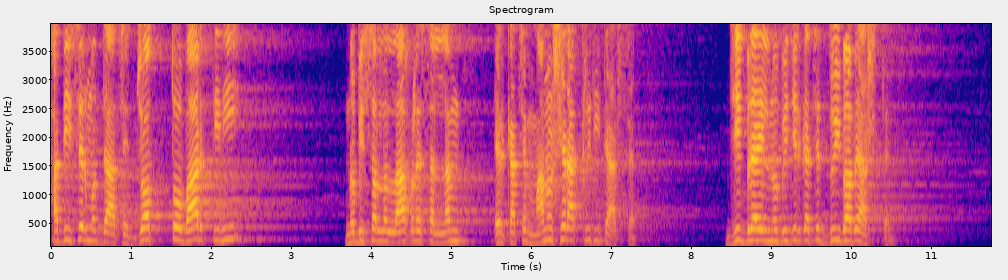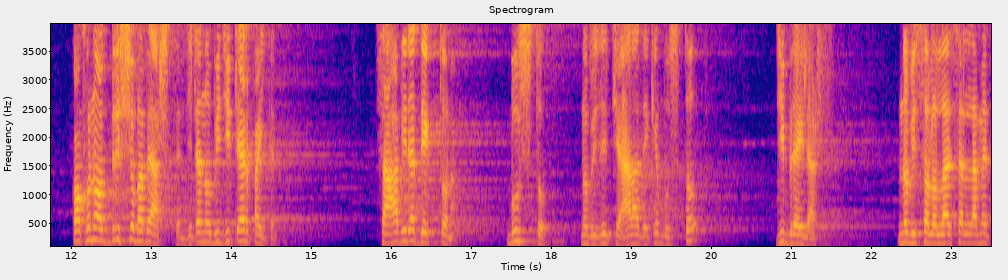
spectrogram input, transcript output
হাদিসের মধ্যে আছে, যতবার তিনি নবী সাল্লাহ সাল্লাম এর কাছে মানুষের আকৃতিতে আসছেন, জিব্রাইল নবীজির কাছে দুইভাবে আসতেন, কখনো অদৃশ্যভাবে আসতেন, যেটা নবীজি টের পাইতেন। সাহাবিরা দেখতো না, বুঝতো, নবীজির চেহারা দেখে বুঝতো জিব্রাইল আস নবী সাল্লা সাল্লামের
